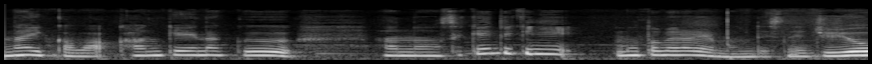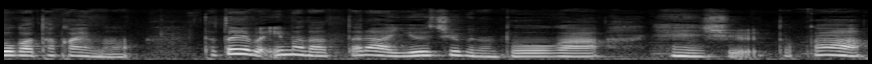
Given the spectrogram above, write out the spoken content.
ないかは関係なく、あの、世間的に求められるものですね。需要が高いもの。例えば今だったら YouTube の動画編集とか、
